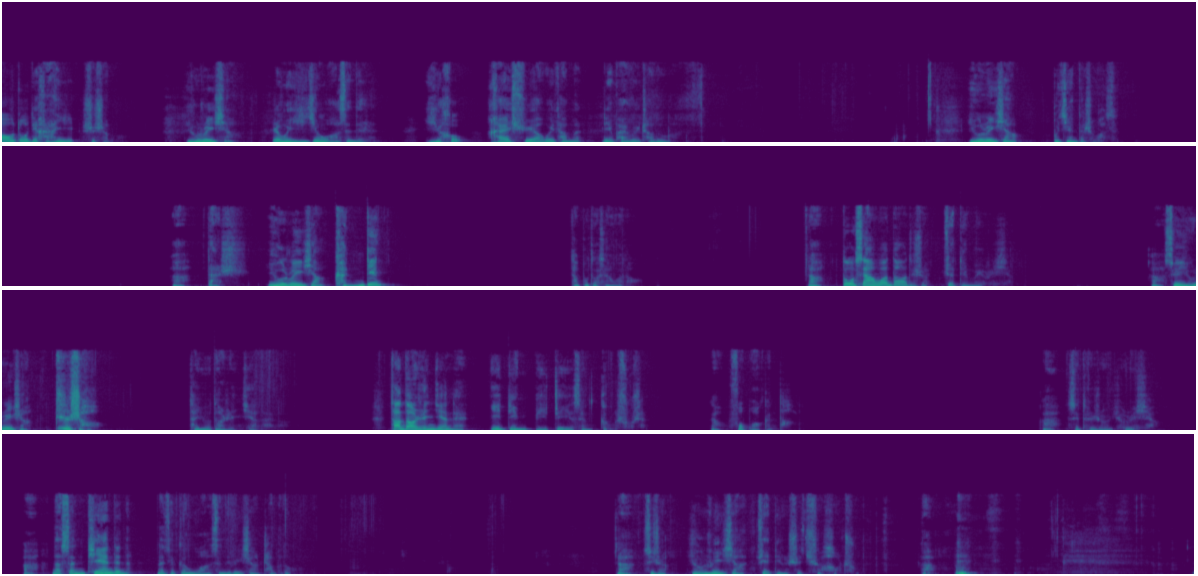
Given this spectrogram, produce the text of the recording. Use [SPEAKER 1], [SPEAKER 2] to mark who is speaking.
[SPEAKER 1] 超度的含义是什么？有瑞相认为已经往生的人，以后还需要为他们立牌位超度吗？有瑞相不见得是往生啊，但是有瑞相肯定他不堕三恶道啊，堕三恶道的时候绝对没有瑞相。啊，所以有瑞相，至少他又到人间来了。他到人间来，一定比这一生更殊胜，啊，福报更大。啊，所以他有有瑞相，啊，那升天的呢，那就跟往生的瑞相差不多。啊，所以说有瑞相，决定是取好处，啊。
